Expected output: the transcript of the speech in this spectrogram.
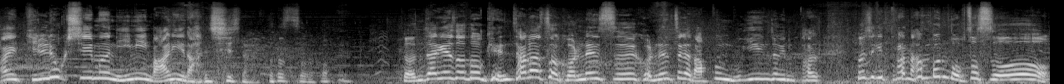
아니 딜 욕심은 이미 많이 나지 않았어. 전장에서도 괜찮았어 건렌스. 건렌스가 나쁜 무기인 적이 다 솔직히 단 한 번도 없었어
